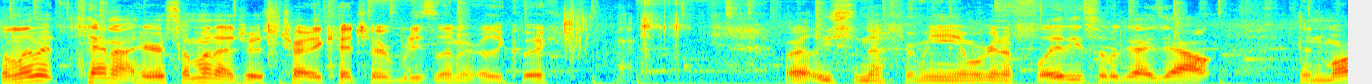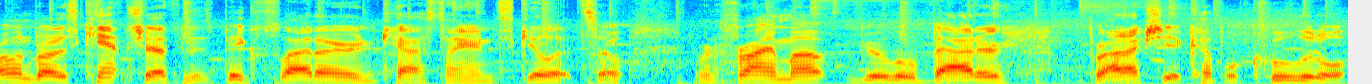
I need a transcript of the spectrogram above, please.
The limit's 10 out here, so I'm gonna just try to catch everybody's limit really quick. Or at least enough for me, and we're gonna fillet these little guys out. Then Marlon brought his Camp Chef and his big flat iron cast iron skillet. So we're gonna fry them up, do a little batter. Brought actually a couple cool little,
